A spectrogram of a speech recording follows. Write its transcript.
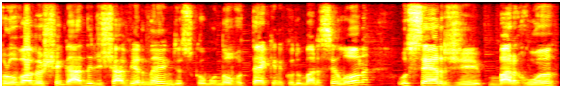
provável chegada de Xavi Hernandes como novo técnico do Barcelona, o Sergi Barjuan,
